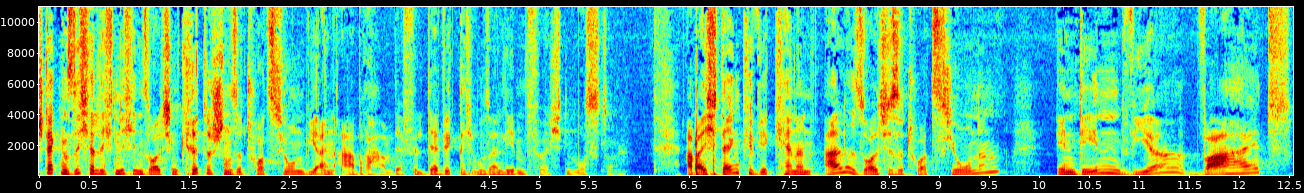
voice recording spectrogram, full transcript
stecken sicherlich nicht in solchen kritischen Situationen wie ein Abraham, der, der wirklich um sein Leben fürchten musste. Aber ich denke, wir kennen alle solche Situationen, in denen wir Wahrheit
